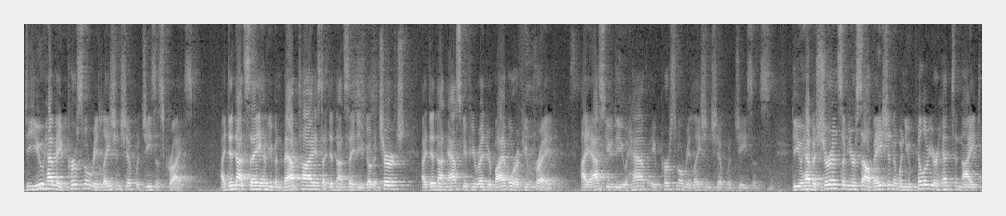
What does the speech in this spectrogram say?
do you have a personal relationship with Jesus Christ? I did not say, Have you been baptized? I did not say, Do you go to church? I did not ask you if you read your Bible or if you prayed. I ask you, Do you have a personal relationship with Jesus? Do you have assurance of your salvation that when you pillow your head tonight,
